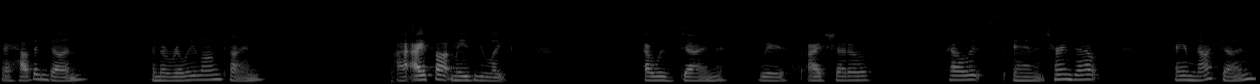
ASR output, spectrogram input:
that I haven't done in a really long time. I, I thought maybe like I was done with eyeshadow palettes and it turns out I am not done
